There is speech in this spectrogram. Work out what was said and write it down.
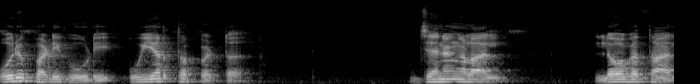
ഒരു പടി കൂടി ഉയർത്തപ്പെട്ട് ജനങ്ങളാൽ ലോകത്താൽ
